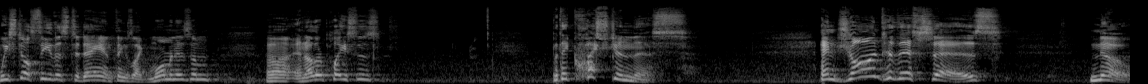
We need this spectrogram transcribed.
we still see this today in things like Mormonism uh, and other places. But they question this. And John to this says, No.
